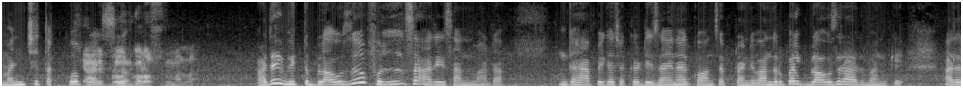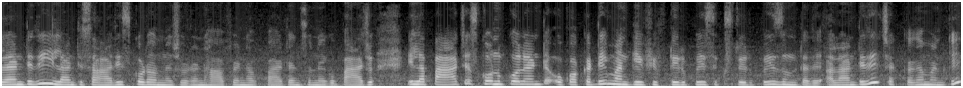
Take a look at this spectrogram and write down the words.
మంచి తక్కువ ప్రైస్లో మళ్ళీ. అదే విత్ బ్లౌజ్ ఫుల్ సారీస్ అన్నమాట. ఇంకా హ్యాపీగా చక్కగా డిజైనర్ కాన్సెప్ట్ అండి. వంద రూపాయలకి బ్లౌజ్ రాదు మనకి. అలాంటిది ఇలాంటి సారీస్ కూడా ఉన్నాయి చూడండి. హాఫ్ అండ్ హాఫ్ ప్యాటర్న్స్ ఉన్నాయి. ప్యాచ్ ఇలా ప్యాచెస్ కొనుక్కోవాలంటే ఒక్కొక్కటి మనకి ఫిఫ్టీ రూపీస్ సిక్స్టీ రూపీస్ ఉంటుంది. అలాంటిది చక్కగా మనకి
